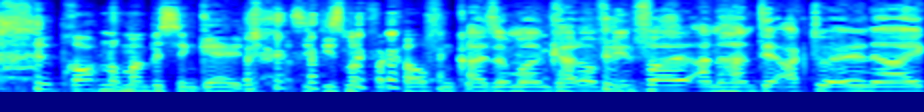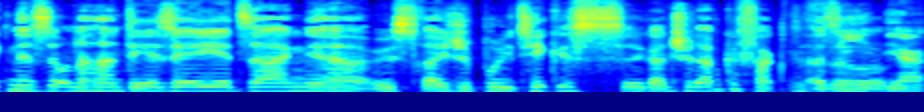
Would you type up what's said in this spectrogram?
Brauchen noch mal ein bisschen Geld, was sie diesmal verkaufen können. Also man kann auf jeden Fall anhand der aktuellen Ereignisse und anhand der Serie jetzt sagen, ja, österreichische Politik ist äh, ganz schön abgefuckt. Also Wie- ja.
